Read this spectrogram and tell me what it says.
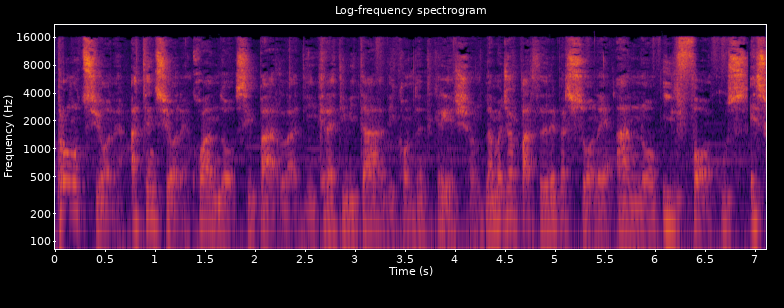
Promozione. Attenzione, quando si parla di creatività, di content creation, la maggior parte delle persone hanno il focus esclusivamente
